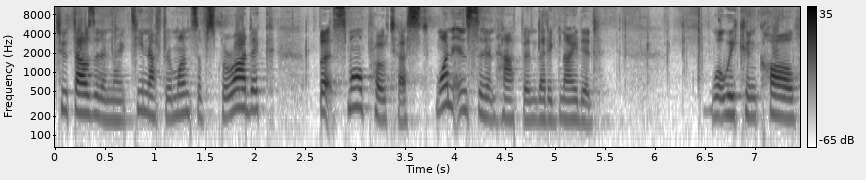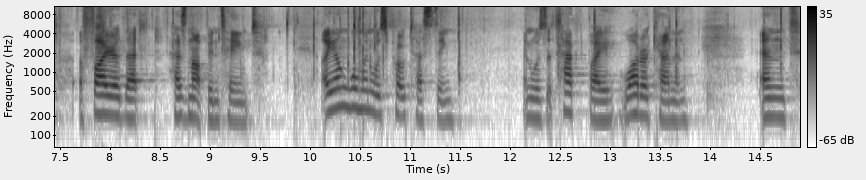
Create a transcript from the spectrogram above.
2019, after months of sporadic but small protests, one incident happened that ignited what we can call a fire that has not been tamed. A young woman was protesting and was attacked by water cannon, and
